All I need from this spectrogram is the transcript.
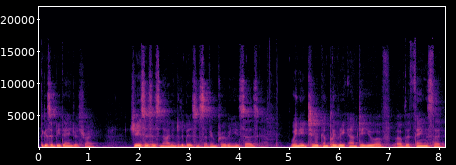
because it'd be dangerous, right? Jesus is not into the business of improving. He says, we need to completely empty you of, of the things that,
